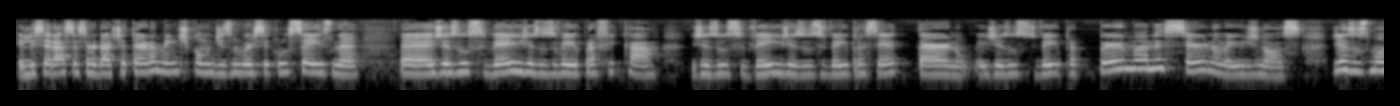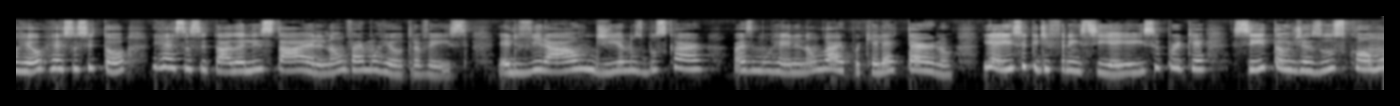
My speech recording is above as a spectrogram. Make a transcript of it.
ele será sacerdote eternamente, como diz no versículo 6, né? É, Jesus veio, Jesus veio para ficar. Jesus veio, Jesus veio para ser eterno. Jesus veio para permanecer no meio de nós. Jesus morreu, ressuscitou e ressuscitado ele está. Ele não vai morrer outra vez. Ele virá um dia nos buscar, mas morrer ele não vai, porque ele é eterno. E é isso que diferencia. E é isso porque citam Jesus como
